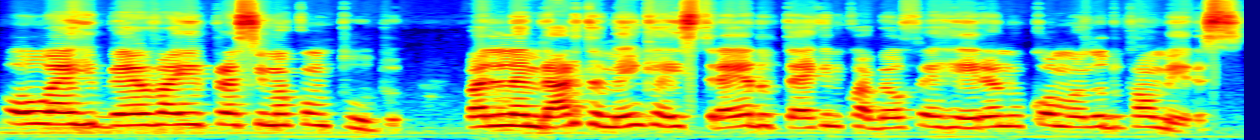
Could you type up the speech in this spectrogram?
ou o RB vai ir para cima com tudo? Vale lembrar também que a estreia do técnico Abel Ferreira no comando do Palmeiras.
